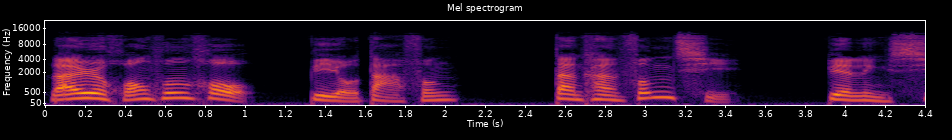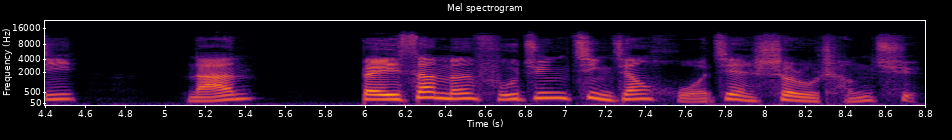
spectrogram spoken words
来日黄昏后，必有大风。但看风起，便令西南北三门伏军竟将火箭射入城去。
